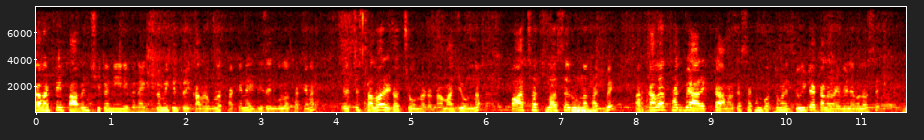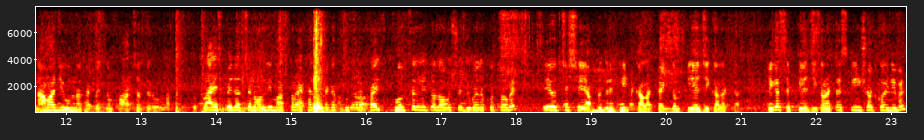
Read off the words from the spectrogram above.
কালারটাই পাবেন সেটা নিয়ে নেবেন। একদমই কিন্তু এই কালারগুলো থাকে না, এই ডিজাইনগুলো থাকে না। এটা হচ্ছে সালোয়ার, এটা হচ্ছে ওন্নাটা, নামাজি ওন্না। পাঁচ হাত প্লাসের ওন্না থাকবে। আর কালার থাকবে আরেকটা, আমার কাছে এখন বর্তমানে দুইটা কালার অ্যাভেলেবেল আছে। নামাজি ওন্না থাকবে, একদম পাঁচ হাতের ওন্না। তো প্রাইস পেয়ে যাচ্ছেন অনলি মাত্র এক হাজার টাকা খুচরা প্রাইস হোলসেল নিতে হলে অবশ্যই যোগাযোগ করতে হবে। এই হচ্ছে সেই আপনাদের হিট কালারটা একদম পিএজি কালারটা ঠিক আছে? পিএজি কালারটা স্ক্রিনশট করে নেবেন।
